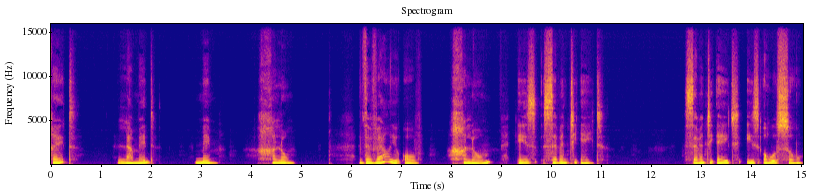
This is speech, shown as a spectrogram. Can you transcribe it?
Chet, Lamed, Mem. Chalom. The value of chalom is 78. 78 is also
